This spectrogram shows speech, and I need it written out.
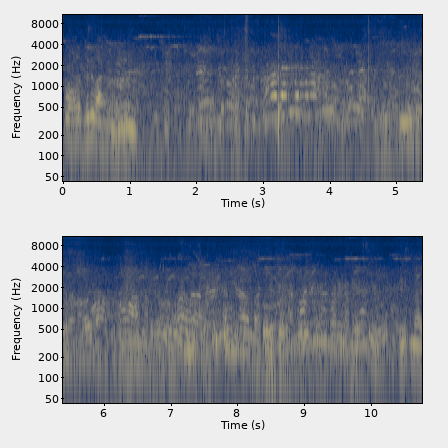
পকেটে ধরে বাঁধা ঠিক নাই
